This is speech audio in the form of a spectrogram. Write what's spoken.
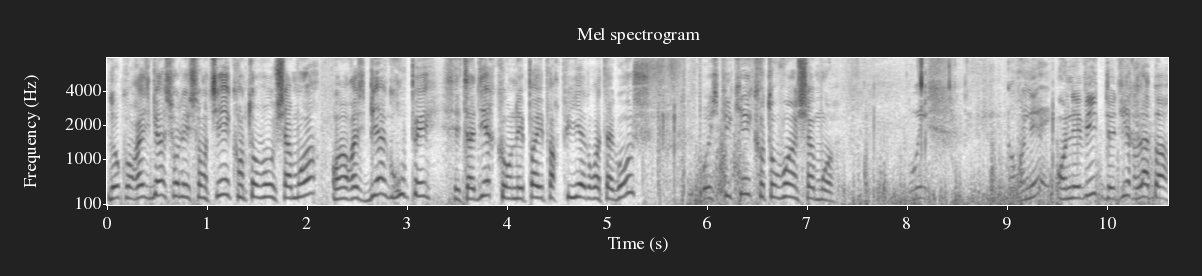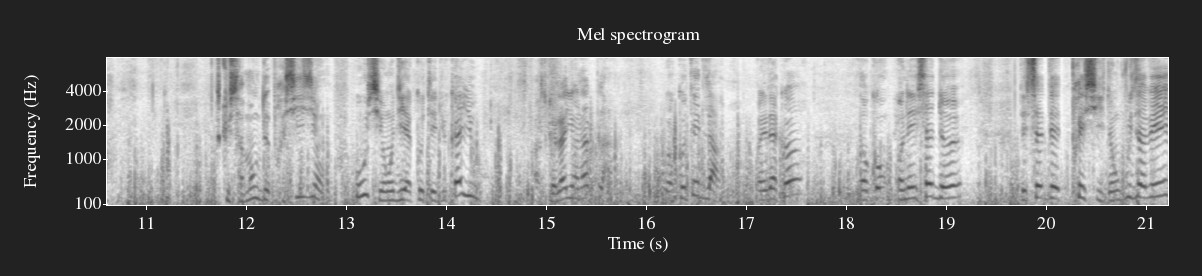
Donc on reste bien sur les sentiers et quand on va au chamois, on reste bien groupé. C'est-à-dire qu'on n'est pas éparpillé à droite à gauche. Pour expliquer, quand on voit un chamois, Oui. on, est- on évite de dire là-bas. Parce que ça manque de précision. Ou si on dit à côté du caillou. Parce que là, il y en a plein. Ou à côté de l'arbre. On est d'accord? Donc on, on essaie d'être précis. Donc vous avez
